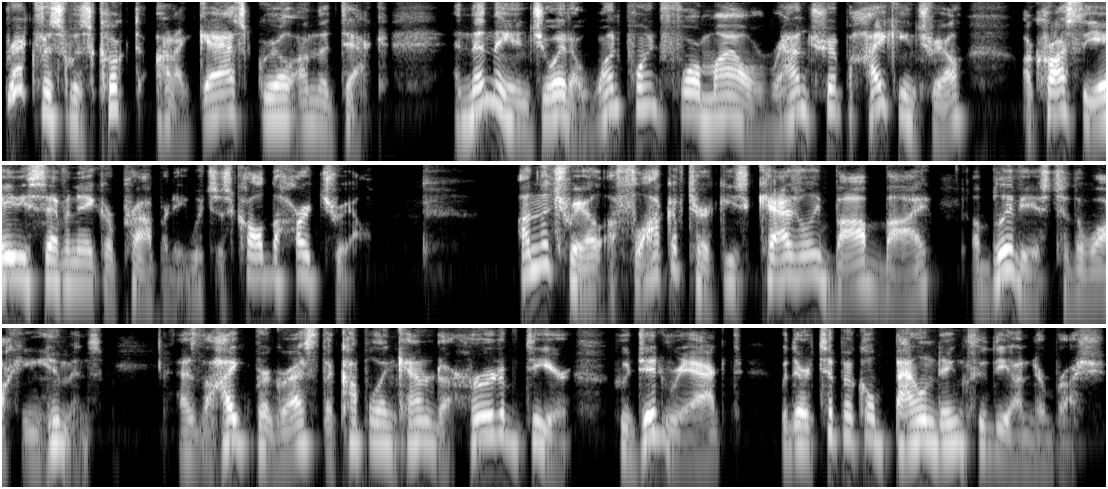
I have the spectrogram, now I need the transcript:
Breakfast was cooked on a gas grill on the deck, and then they enjoyed a 1.4 mile round trip hiking trail across the 87 acre property, which is called the Heart Trail. On the trail, a flock of turkeys casually bobbed by, oblivious to the walking humans. As the hike progressed, the couple encountered a herd of deer who did react with their typical bounding through the underbrush.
